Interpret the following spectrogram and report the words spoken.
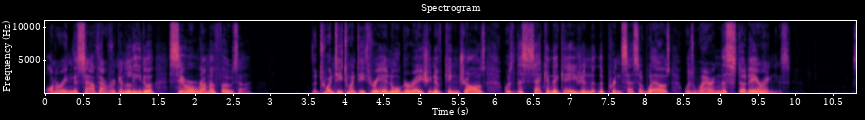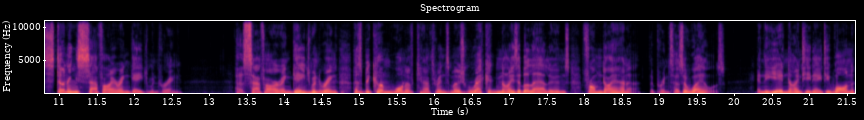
honouring the South African leader Cyril Ramaphosa. The 2023 inauguration of King Charles was the second occasion that the Princess of Wales was wearing the stud earrings. Stunning sapphire engagement ring. Her sapphire engagement ring has become one of Catherine's most recognisable heirlooms from Diana, the Princess of Wales. In the year 1981,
